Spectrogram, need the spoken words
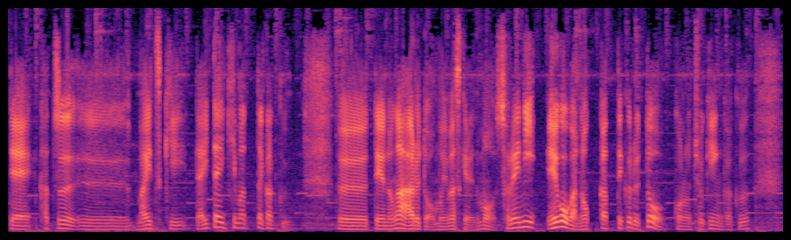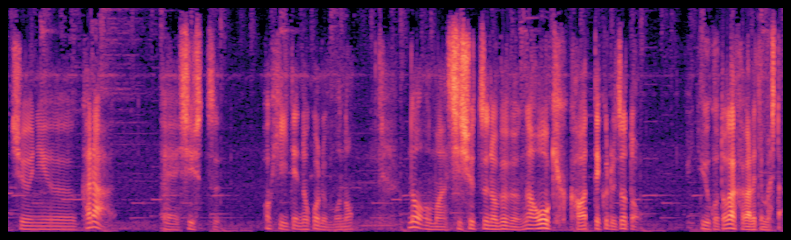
て、かつ、毎月、大体決まった額っていうのがあると思いますけれども、それにエゴが乗っかってくると、この貯金額、収入から、えー支出を引いて残るものの、まあ、支出の部分が大きく変わってくるぞということが書かれてました。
